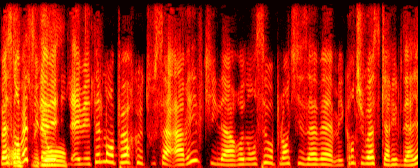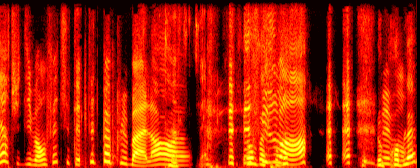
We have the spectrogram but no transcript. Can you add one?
Parce qu'en En fait, il avait, tuant- il avait tellement peur que tout ça arrive qu'il a renoncé au plan qu'ils avaient. Mais quand tu vois ce qui arrive derrière, tu te dis, bah, en fait, c'était peut-être pas plus mal, hein. Non, qu'en Excuse-moi, hein. Le Mais bon. problème,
